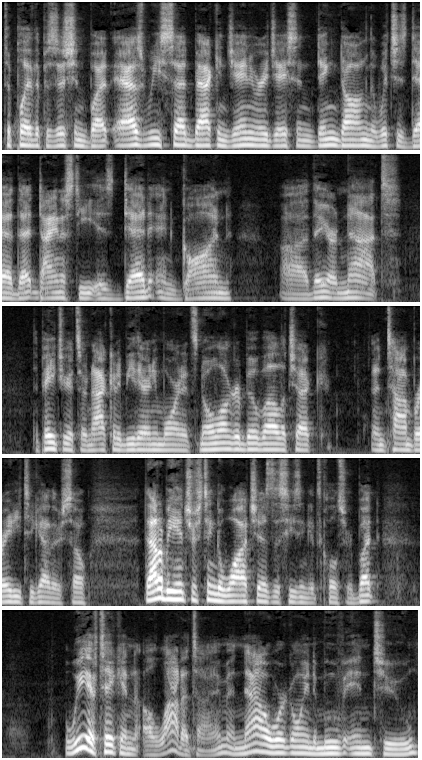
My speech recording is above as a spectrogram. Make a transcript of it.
to play the position. But as we said back in January, Jason, ding dong, the witch is dead. That dynasty is dead and gone. Uh, they are not. The Patriots are not going to be there anymore, and it's no longer Bill Belichick and Tom Brady together. So that'll be interesting to watch as the season gets closer. But we have taken a lot of time, and now we're going to move into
